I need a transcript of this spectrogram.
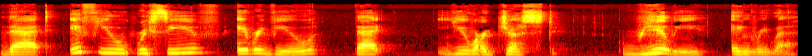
that if you receive a review that you are just really angry with,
